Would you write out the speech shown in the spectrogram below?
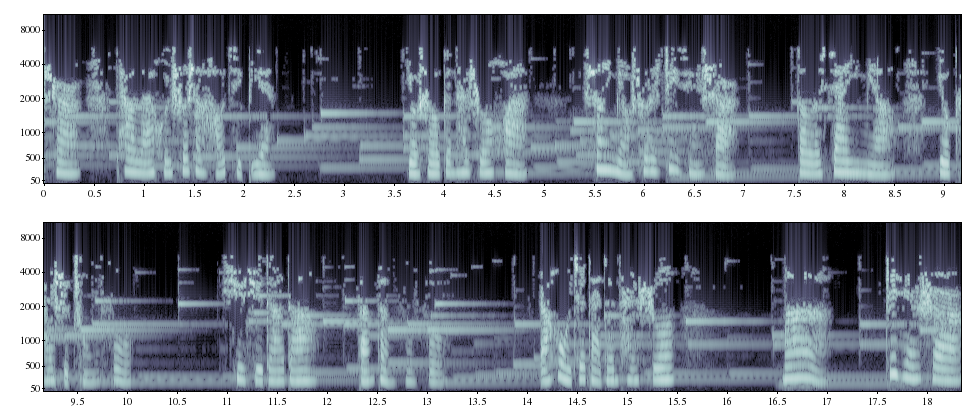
事儿，他要来回说上好几遍。有时候跟他说话，上一秒说着这件事儿，到了下一秒又开始重复。絮絮叨叨，反反复复，然后我就打断他说：“妈，这件事儿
